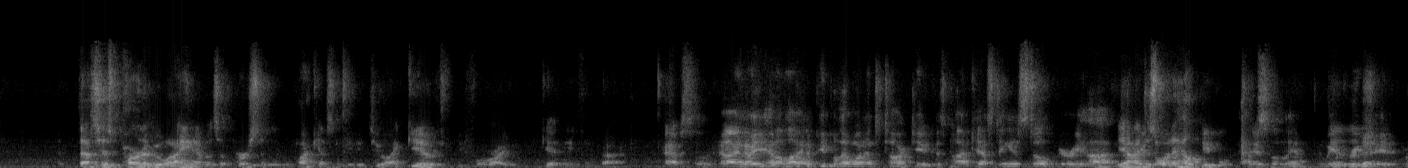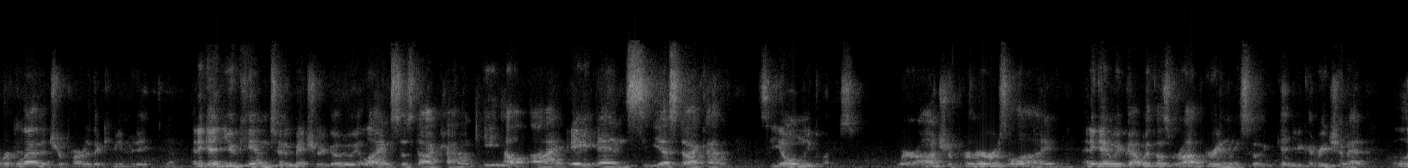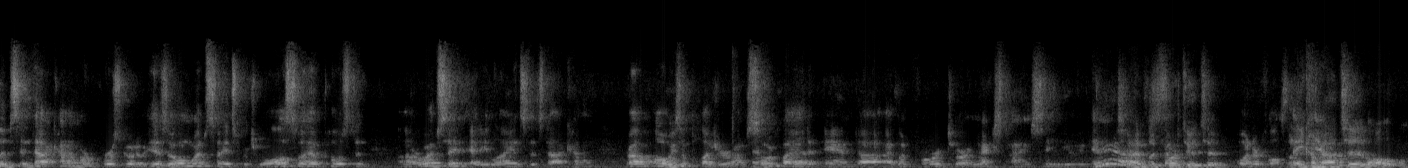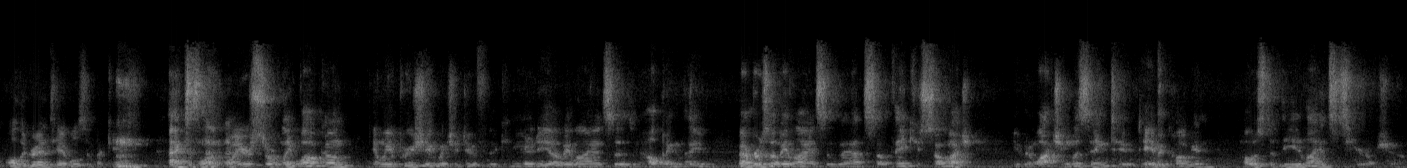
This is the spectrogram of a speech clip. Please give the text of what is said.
that's just part of who I am as a person in the podcasting meeting too. I give before I get anything back. Absolutely. I know you had a line of people that wanted to talk to you because podcasting is still very hot. Yeah, I just want to help people. Absolutely. Yeah, We end of the day. appreciate it. We're glad that you're part of the community. Yeah. And again, you can too. Make sure you go to eliances.com, E L I A N C S.com. It's the only place where entrepreneurs align. And again, we've got with us Rob Greenlee, so again, you can reach him at libsyn.com or of course go to his own websites, which we'll also have posted on our website at eliances.com. Rob, always a pleasure. I'm so glad, and uh, I look forward to our next time seeing you again. Yeah, I look forward to it too. Wonderful. I'm gonna Thank come you. out to all, all the grand tables if I can. Excellent. Well, you're certainly welcome, and we appreciate what you do for the community of Eliances and helping the members of Eliances and that. So thank you so much. You've been watching, listening to David Cogan, host of the Eliances Hero Show.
